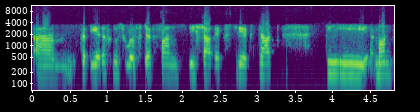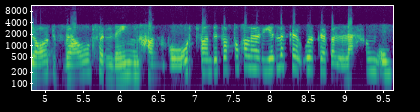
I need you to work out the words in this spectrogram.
ehm um, verdedigingshoofde van die SADC streek dat die mandaat wel verleng gaan word want dit was nogal 'n redelike ook 'n belegging om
